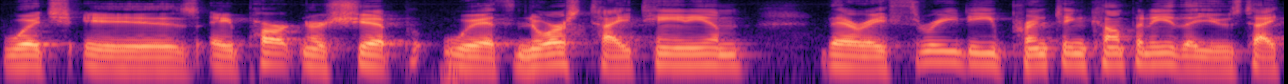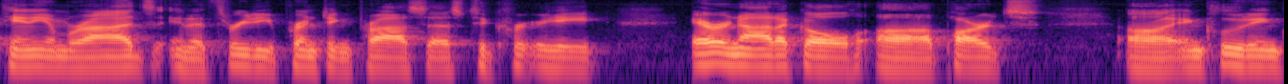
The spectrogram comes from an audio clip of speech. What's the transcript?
which is a partnership with Norsk Titanium. They're a 3D printing company. They use titanium rods in a 3D printing process to create aeronautical uh, parts uh, including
